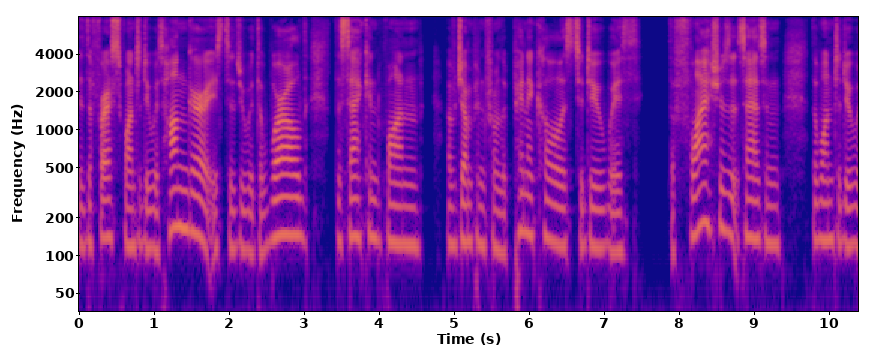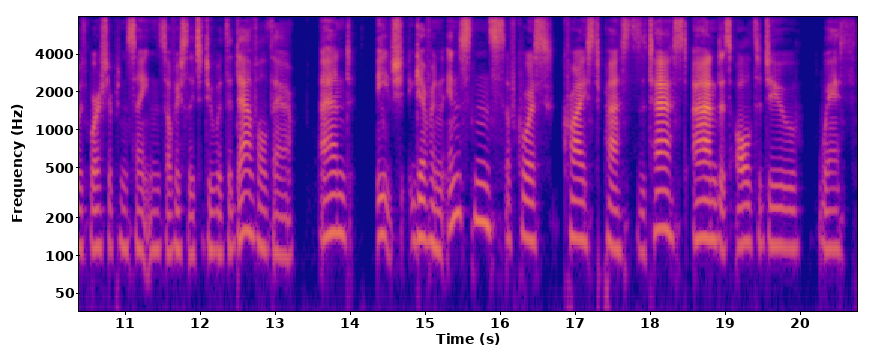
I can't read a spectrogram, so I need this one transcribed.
is the first one to do with hunger, is to do with the world. The second one of jumping from the pinnacle is to do with the flesh, as it says, and the one to do with worshiping Satan is obviously to do with the devil there. And each given instance, of course, Christ passed the test, and it's all to do with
